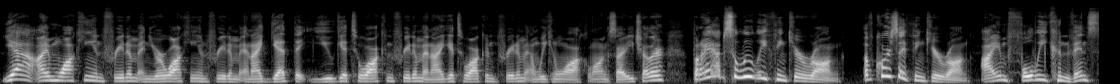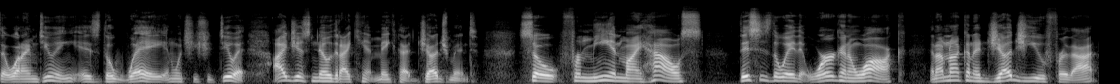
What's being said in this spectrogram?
yeah, I'm walking in freedom and you're walking in freedom, and I get that you get to walk in freedom and I get to walk in freedom and we can walk alongside each other, but I absolutely think you're wrong. Of course, I think you're wrong. I am fully convinced that what I'm doing is the way in which you should do it. I just know that I can't make that judgment. So, for me in my house, this is the way that we're going to walk, and I'm not going to judge you for that.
